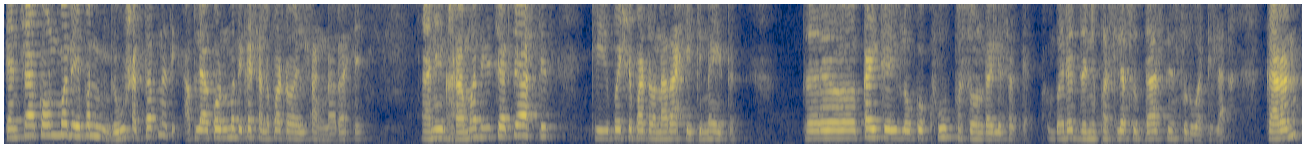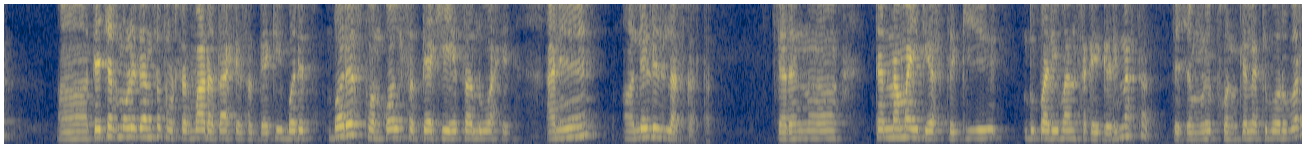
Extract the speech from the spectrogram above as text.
त्यांच्या अकाउंटमध्ये पण घेऊ शकतात ना ते. आपल्या अकाउंटमध्ये कशाला पाठवायला सांगणार आहे? आणि घरामध्ये चर्चा असतेच की पैसे पाठवणार आहे की नाही तर तर काही काही लोक खूप फसवून राहिले सध्या. बऱ्याच जणी फसल्यासुद्धा असतील सुरुवातीला. कारण त्याच्याचमुळे त्यांचं थोडंसं वाढत आहे सध्या की बरेच बरेच फोन कॉल सध्या हे चालू आहे आणि लेडीजलाच करतात. कारण त्यांना माहिती असतं की दुपारी माणसं काही घरी नसतात. त्याच्यामुळे फोन केला की बरोबर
